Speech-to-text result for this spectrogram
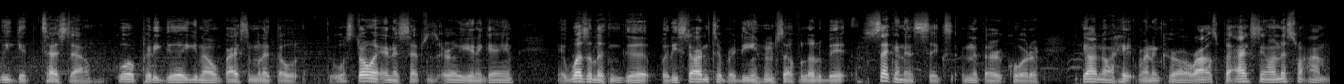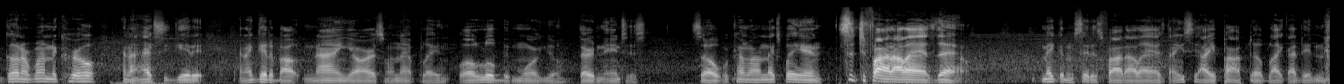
we get the touchdown. Go up pretty good. You know, Braxton Miller throw, was throwing interceptions early in the game. It wasn't looking good, but he's starting to redeem himself a little bit. Second and six in the third quarter. Y'all know I hate running curl routes, but actually on this one, I'm gonna run the curl, and I actually get it, and I get about nine yards on that play. Well, a little bit more, you know, 30 inches. So we're coming on the next play and sit your five dollar ass down making him sit his five dollar ass down. You see how he popped up like I didn't,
